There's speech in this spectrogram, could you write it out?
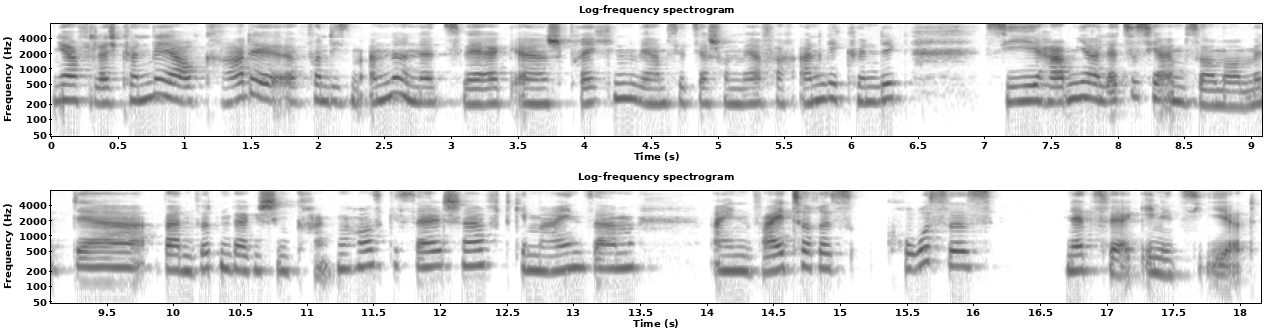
Ja, vielleicht können wir ja auch gerade äh, von diesem anderen Netzwerk äh, sprechen. Wir haben es jetzt ja schon mehrfach angekündigt. Sie haben ja letztes Jahr im Sommer mit der Baden-Württembergischen Krankenhausgesellschaft gemeinsam ein weiteres großes Netzwerk initiiert.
